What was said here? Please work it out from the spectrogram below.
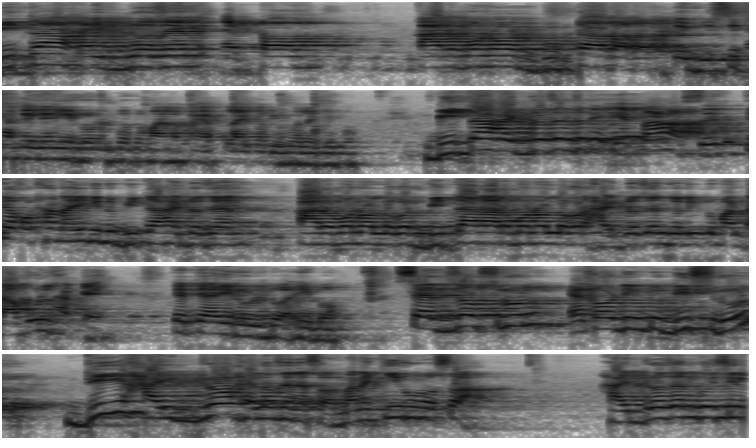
বিটা হাইড্ৰজেন এটম কাৰ্বনৰ দুটা বা তাতকৈ বেছি থাকিলে এই ৰুলটো তোমালোকে এপ্লাই কৰিব লাগিব। বিটা হাইড্ৰজেন যদি এটা আছে তেতিয়া কথা নাই কিন্তু বিটা হাইড্ৰজেন কাৰ্বনৰ লগত বিটা কাৰ্বনৰ লগত হাইড্ৰজেন যদি তোমাৰ ডাবুল থাকে তেতিয়া এই ৰুলটো আহিব। Saytzeff rule according to this rule dehydrohalogenation মানে কি হ'ব চোৱা। হাইড্ৰজেন গৈছিল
